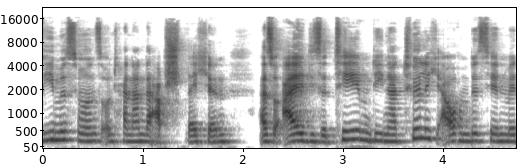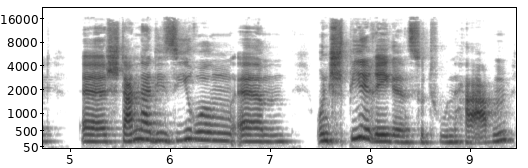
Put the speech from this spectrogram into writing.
wie, müssen wir uns untereinander absprechen. Also all diese Themen, die natürlich auch ein bisschen mit äh, Standardisierung ähm, und Spielregeln zu tun haben,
